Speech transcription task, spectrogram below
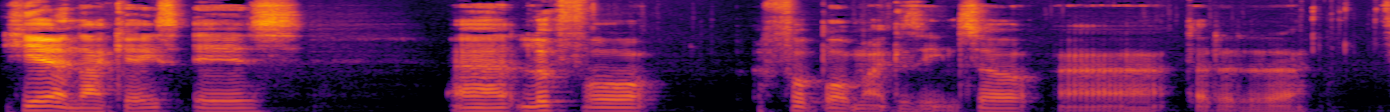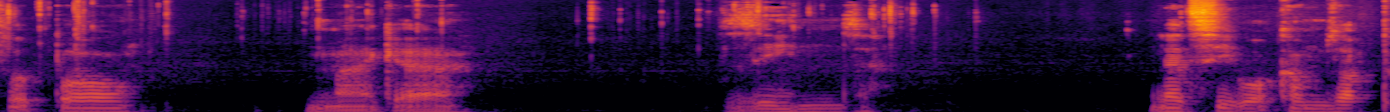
here in that case is uh, look for football magazine. So uh, da, da, da, football magazines. Let's see what comes up.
